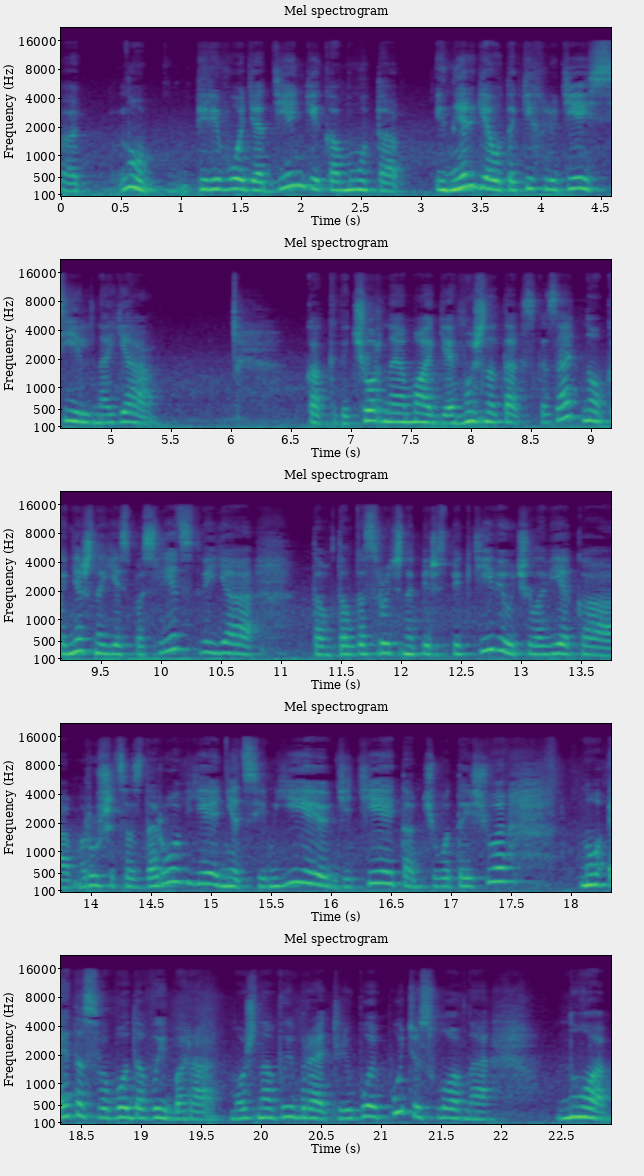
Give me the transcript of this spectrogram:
э, ну, переводят деньги кому-то. Энергия у таких людей сильная как это, черная магия, можно так сказать, но, конечно, есть последствия, там в долгосрочной перспективе у человека рушится здоровье, нет семьи, детей, там чего-то еще, Но это свобода выбора. Можно выбрать любой путь условно, но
